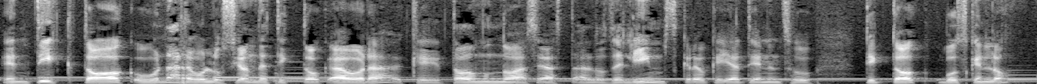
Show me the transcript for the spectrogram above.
en TikTok, hubo una revolución de TikTok ahora que todo mundo hace, hasta los de IMSS creo que ya tienen su TikTok, búsquenlo.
